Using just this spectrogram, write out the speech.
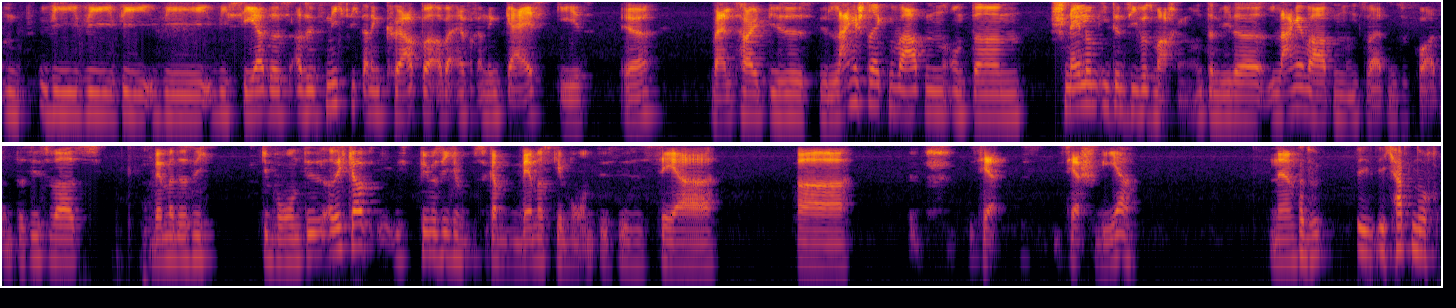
und wie, wie, wie, wie, wie sehr das, also jetzt nicht, nicht an den Körper, aber einfach an den Geist geht, ja, weil es halt dieses, die lange Strecken warten und dann schnell und intensiv was machen und dann wieder lange warten und so weiter und so fort. Und das ist was, wenn man das nicht gewohnt ist, oder ich glaube, ich bin mir sicher, sogar wenn man es gewohnt ist, ist es sehr, äh, sehr, sehr schwer. Ne? Also ich, habe noch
